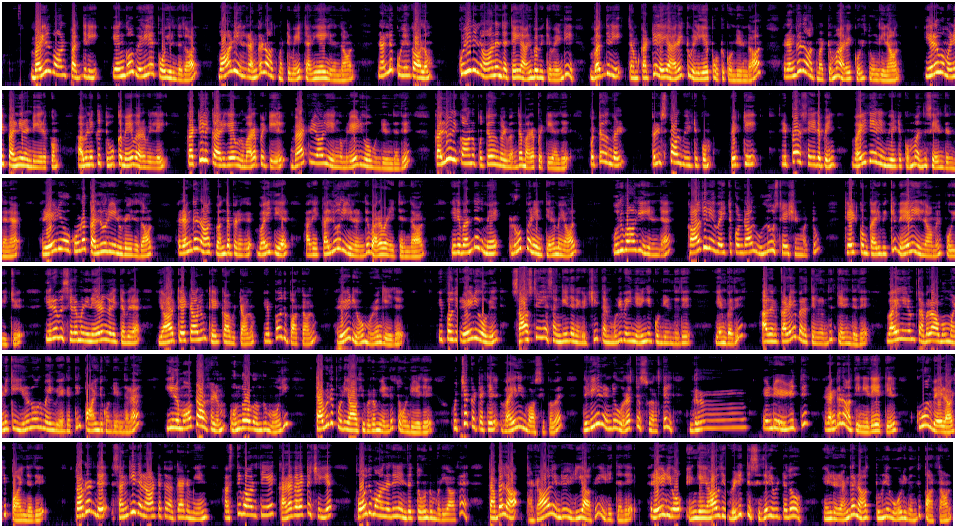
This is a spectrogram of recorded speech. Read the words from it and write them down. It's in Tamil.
பயில்வான் பத்ரி எங்கோ வெளியே போயிருந்ததால் மாடியில் ரங்கநாத் மட்டுமே தனியே இருந்தான். நல்ல குளிர்காலம் குளிரின் ஆனந்தத்தை அனுபவிக்க வேண்டி பத்ரி தம் கட்டிலை அறைக்கு வெளியே போட்டு கொண்டிருந்தார் ரங்கநாத் மட்டும் அறைக்குள் தூங்கினான். இரவு மணி பன்னிரண்டு இருக்கும். அவனுக்கு தூக்கமே வரவில்லை. கட்டிலுக்கு அருகே ஒரு மரப்பெட்டியில் பேட்டரியால் இயங்கும் ரேடியோ ஒன்றிருந்தது. கல்லூரிக்கான புத்தகங்கள் வந்த மரப்பெட்டி அது. புத்தகங்கள் பிரின்ஸ்பால் வீட்டுக்கும் பெட்டி ரிப்பேர் செய்த பின் வைத்தியரின் வீட்டுக்கும் வந்து சேர்ந்திருந்தன. ரேடியோ கூட கல்லூரியினுடையதுதான். ரங்கநாத் வந்த பிறகு வைத்தியர் அதை கல்லூரியிலிருந்து வரவழைத்திருந்தார். இது வந்ததுமே ரூபனின் திறமையால் உருவாகி இருந்த காதிலே வைத்துக்கொண்டால் உள்ளூர் ஸ்டேஷன் மட்டும் கேட்கும் கருவிக்கு வேலை இல்லாமல் போயிற்று. இரவு சில மணி நேரங்களை தவிர யார் கேட்டாலும் கேட்காவிட்டாலும் எப்போது பார்த்தாலும் ரேடியோ முழங்கியது. இப்போது ரேடியோவில் சாஸ்திரிய சங்கீத நிகழ்ச்சி தன் முடிவை நெருங்கிக் கொண்டிருந்தது. என்பது அதன் களையபரத்திலிருந்து தெரிந்தது. வயலினும் தபலாவும் மணிக்கு இருநூறு மைல் வேகத்தில் பாய்ந்து கொண்டிருந்தன. இரு மோட்டார்களும் ஒன்றோடொன்று மோதி தவிடு பொடியாகிவிடும் என்று தோன்றியது. உச்சக்கட்டத்தில் வயலின் வாசிப்பவர் திடீரென்று உரத்த ஸ்வரத்தில் கிர் என்று இழுத்து ரங்கநாத்தின் இதயத்தில் கூர்வேலாகி பாய்ந்தது. தொடர்ந்து சங்கீத நாட்டக அகாடமியின் அஸ்திவாரத்தையே கலகலக்க செய்ய போதுமானது என்று தோன்றும்படியாக தபலா தடால் என்று இடியாக இடித்தது. ரேடியோ எங்கேயாவது வெடித்து சிதறிவிட்டதோ என்று ரங்கநாத் துள்ளி ஓடி வந்து பார்த்தான்.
